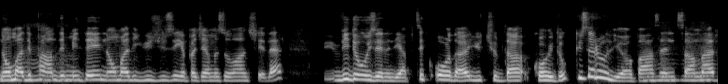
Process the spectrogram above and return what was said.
Normalde hmm. pandemide normalde yüz yüze yapacağımız olan şeyler video üzerinde yaptık. Orada YouTube'da koyduk. Güzel oluyor. Bazen insanlar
